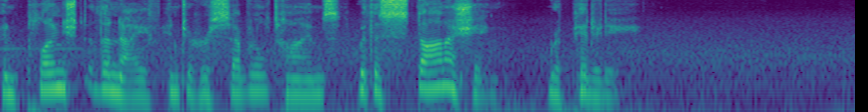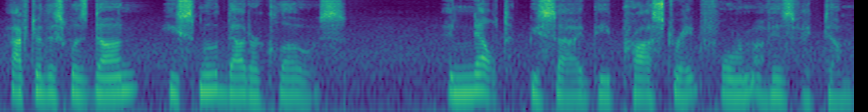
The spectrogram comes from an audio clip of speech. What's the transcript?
and plunged the knife into her several times with astonishing rapidity. After this was done, he smoothed out her clothes and knelt beside the prostrate form of his victim,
